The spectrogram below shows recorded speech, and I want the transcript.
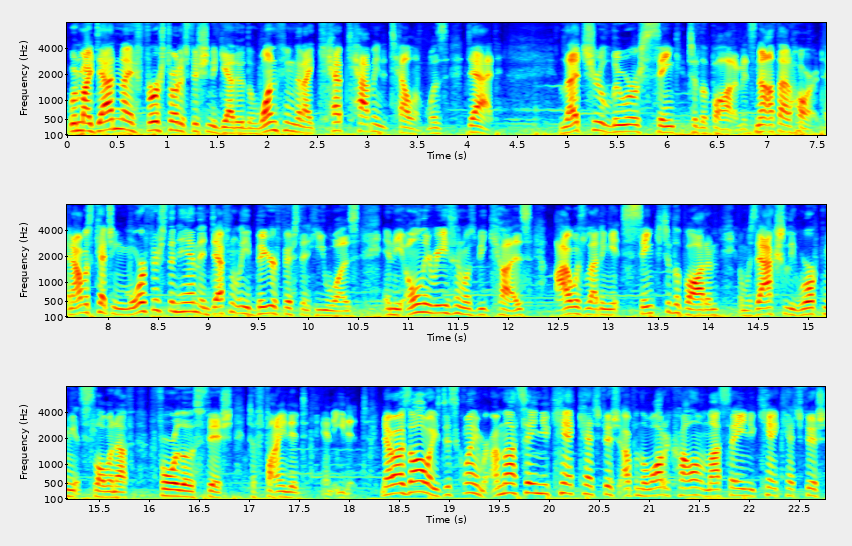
When my dad and I first started fishing together, the one thing that I kept having to tell him was, Dad, let your lure sink to the bottom. It's not that hard. And I was catching more fish than him and definitely bigger fish than he was. And the only reason was because I was letting it sink to the bottom and was actually working it slow enough for those fish to find it and eat it. Now, as always, disclaimer, I'm not saying you can't catch fish up in the water column. I'm not saying you can't catch fish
